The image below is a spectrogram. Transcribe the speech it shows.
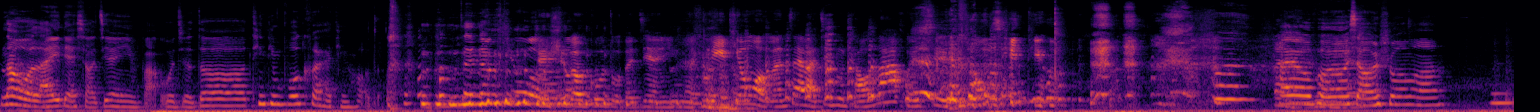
那我来一点小建议吧，我觉得听听播客还挺好的。在这听我真是个孤独的建议呢，可以听我们再把进度条拉回去 重新听。还有朋友想要说吗？嗯，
